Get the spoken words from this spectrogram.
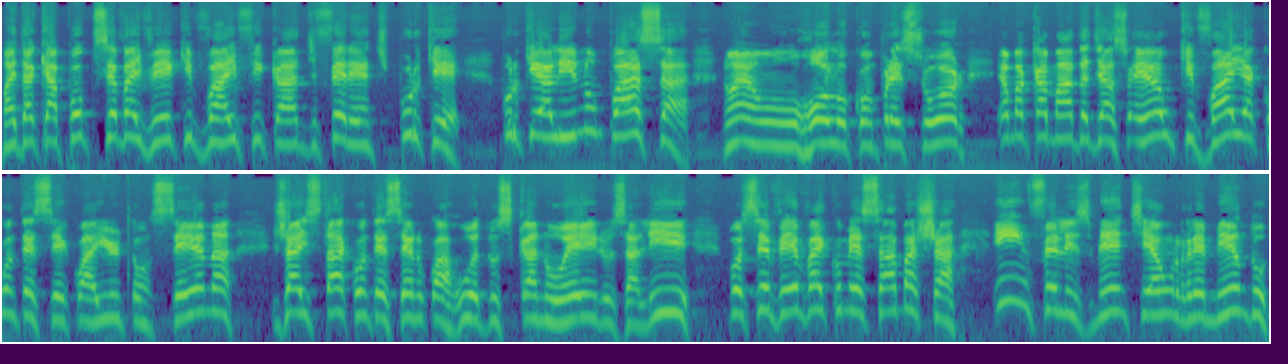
Mas daqui a pouco você vai ver que vai ficar diferente. Por quê? porque ali não passa, não é um rolo compressor, é uma camada de aço. É o que vai acontecer com a Ayrton Senna, já está acontecendo com a Rua dos Canoeiros ali. Você vê, vai começar a baixar. Infelizmente, é um remendo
